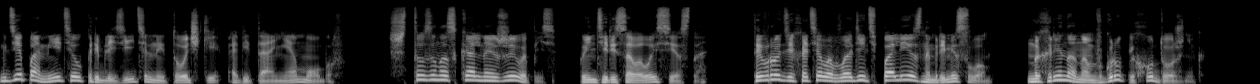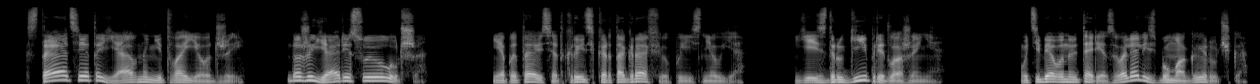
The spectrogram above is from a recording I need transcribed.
где пометил приблизительные точки обитания мобов. «Что за наскальная живопись?» — поинтересовалась Сеста. Ты вроде хотела владеть полезным ремеслом. Нахрена нам в группе художник? Кстати, это явно не твое, Джей. Даже я рисую лучше. Я пытаюсь открыть картографию, пояснил я. Есть другие предложения? У тебя в инвентаре завалялись бумага и ручка?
